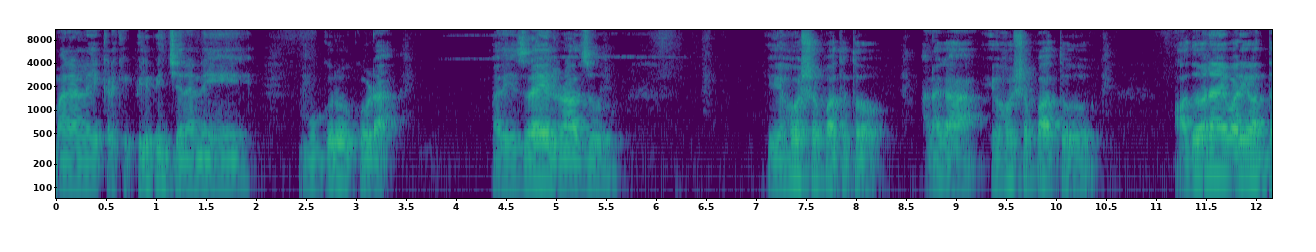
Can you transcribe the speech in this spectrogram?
మనల్ని ఇక్కడికి పిలిపించానని ముగ్గురు కూడా మరి ఇజ్రాయెల్ రాజు యహోషపాతుతో అనగా యహోషపాతు అదోనాయ్ వారి వద్ద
